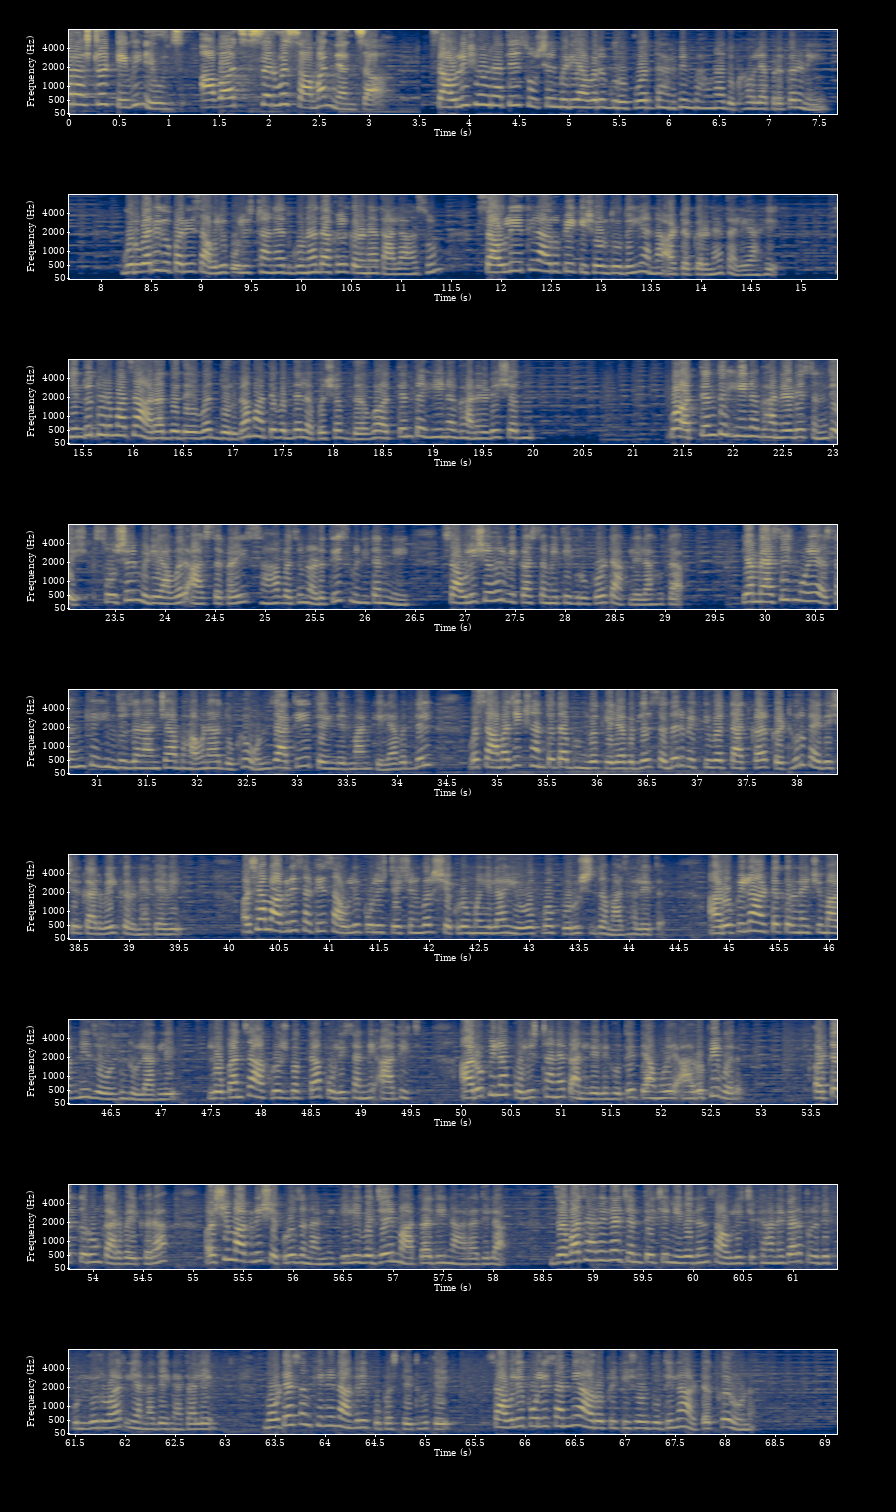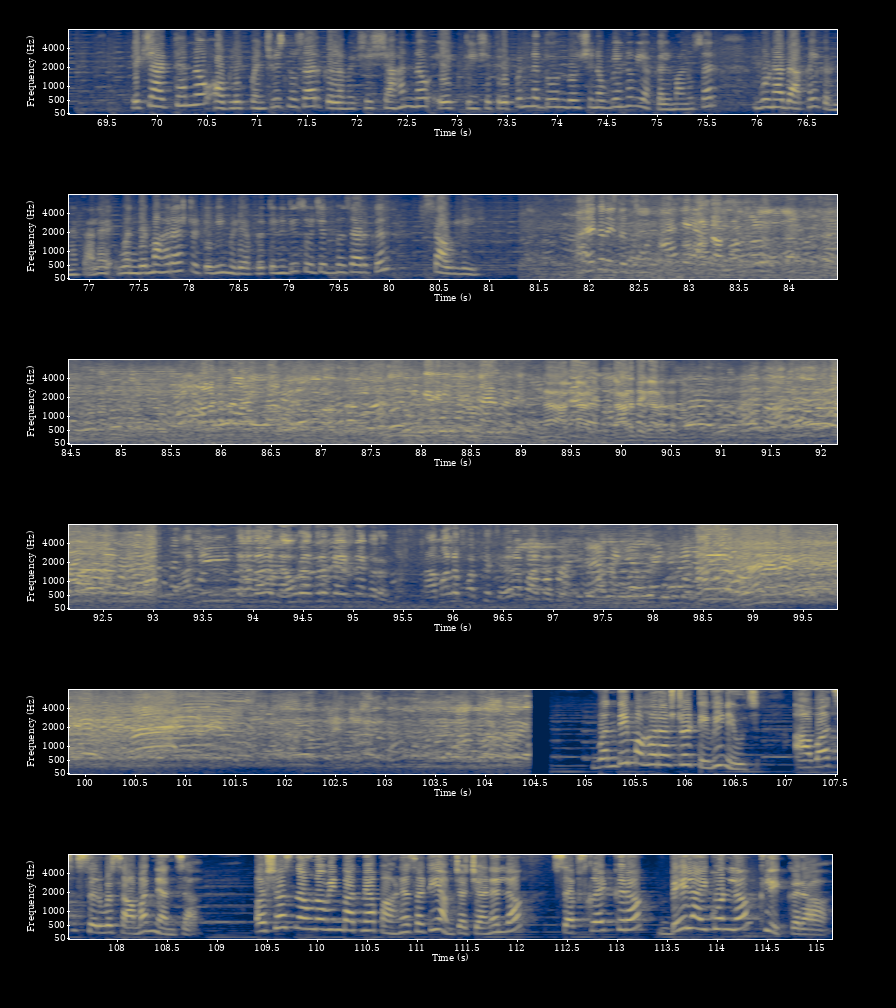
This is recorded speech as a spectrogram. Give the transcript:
Maharashtra TV news आवाज सर्वसामान्यांचा. सावली शहरातील सोशल मीडियावर ग्रुपवर धार्मिक भावना दुखावल्याप्रकरणी गुरुवारी दुपारी सावली पोलीस ठाण्यात गुन्हा दाखल करण्यात आला असून सावली येथील आरोपी किशोर दुधई यांना अटक करण्यात आली आहे. हिंदू धर्माचा आराध्य दैवत दुर्गा मातेबद्दल अपशब्द व अत्यंत हीन घाणेरडे व अत्यंत हीन घाणेरडे संदेश सोशल मीडियावर आज सकाळी सहा वाजून अडतीस मिनिटांनी सावली शहर विकास समिती ग्रुपवर टाकलेला होता. या मेसेजमुळे असंख्य हिंदू जणांच्या भावना दुखवून जातीय तेढ निर्माण केल्याबद्दल व सामाजिक शांतता भंग केल्याबद्दल सदर व्यक्तीवर तात्काळ कठोर कायदेशीर कारवाई करण्यात यावी. अशा मागणीसाठी सावली पोलीस स्टेशनवर शेकडो महिला युवक व पुरुष जमा झालेत. आरोपीला अटक करण्याची मागणी जोर धरू लागली. लोकांचा आक्रोश बघता पोलिसांनी आधीच आरोपीला पोलीस ठाण्यात आणलेले होते त्यामुळे आरोपीवर अटक करून कारवाई करा अशी मागणी शेकडो जणांनी केली व जय माता दी नारा दिला. जमा झालेल्या जनतेचे निवेदन सावलीचे ठाणेदार प्रदीप पुल्लुरवार यांना देण्यात आले. मोठ्या संख्येने नागरिक उपस्थित होते. सावली पोलिसांनी आरोपी किशोर दुधीला अटक करून एकशे अठ्ठ्याण्णव ऑब्लिक पंचवीसनुसार कलम एकशे शहाण्णव एक तीनशे त्रेपन्न दोन दोनशे नव्याण्णव या कलमानुसार गुन्हा दाखल करण्यात आलाय. वंदे महाराष्ट्र टीव्ही मीडिया प्रतिनिधी सुजित भजारकर सावली. आहे का नाही काढते काढते. आम्ही त्याला नवरात्र काहीच नाही करत. आम्हाला फक्त चेहरा पाहतात. नाही नाही नाही. वंदे महाराष्ट्र टीव्ही न्यूज आवाज सर्वसामान्यांचा. अशाच नवनवीन बातम्या पाहण्यासाठी आमच्या चॅनलला सबस्क्राईब करा बेल आयकॉनला क्लिक करा.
